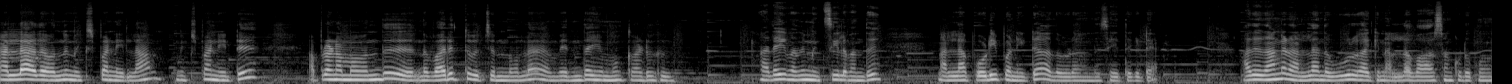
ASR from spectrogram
நல்லா அதை வந்து மிக்ஸ் பண்ணிடலாம். மிக்ஸ் பண்ணிவிட்டு அப்புறம் நம்ம வந்து இந்த வறுத்து வச்சுருந்தோம்ல வெந்தயமும் கடுகு அதை வந்து மிக்சியில் வந்து நல்லா பொடி பண்ணிவிட்டு அதோட வந்து சேர்த்துக்கிட்டேன். அதுதாங்க நல்லா அந்த ஊறுகாய்க்கு நல்லா வாசம் கொடுக்கும்.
